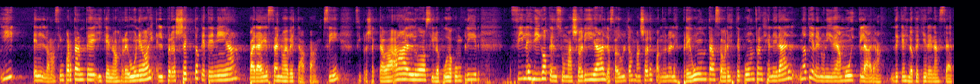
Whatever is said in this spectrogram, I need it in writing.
y lo más importante y que nos reúne hoy, el proyecto que tenía para esa nueva etapa, ¿sí? Si proyectaba algo, si lo pudo cumplir, Sí les digo que en su mayoría los adultos mayores cuando uno les pregunta sobre este punto en general no tienen una idea muy clara de qué es lo que quieren hacer.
